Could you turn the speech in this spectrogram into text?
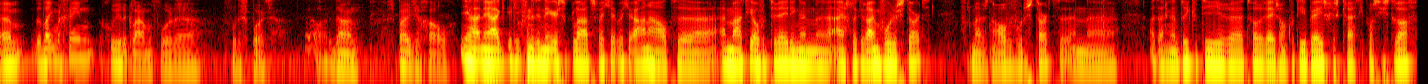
Um, dat lijkt me geen goede reclame voor de, voor de sport. Daan, spuitje gal. Ja, nou ja ik, ik vind het in de eerste plaats wat je, wat je aanhaalt. Uh, hij maakt die overtredingen eigenlijk ruim voor de start. Volgens mij was het een half uur voor de start. En uiteindelijk na drie kwartier, terwijl de race al een kwartier bezig is, krijgt hij pas die straf.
